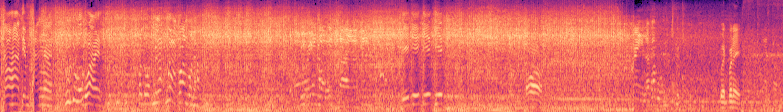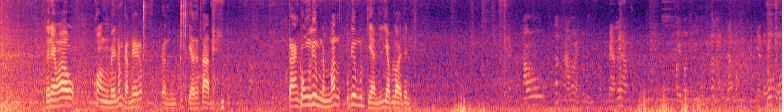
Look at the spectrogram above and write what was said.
เก้าห้าเตรียมตังค์นะดูดูว้ายกระโดดเนื้อเมื่อก้อนหมดนะครับดีเองครับอีกอีกอีกอีกอ๋อให้แล้วครับผม เปิดไปเลย แสดงว่าเอาของไปน้ำกันเนื้อครับกันกุญแจสตาร์ทกลางทงลืมน้ำมันลืมกุญแจเรียบร้อยเด่นเอาสักหาหน่อยครับผมแปดเลยครับปล่อยคนอยู่เท่าไหร่แล้วผมสแกนโอ้โห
